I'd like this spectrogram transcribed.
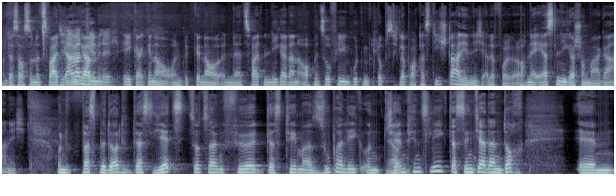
Und das auch so eine zweite Garantiert Liga. nicht. Egal, genau. Und mit- genau, in der zweiten Liga dann auch mit so vielen guten Clubs. Ich glaube auch, dass die Stadien nicht alle voll werden. Auch in der ersten Liga schon mal gar nicht. Und was bedeutet das jetzt sozusagen für das Thema Super League und Ja. Champions League? Das sind ja dann doch ähm,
